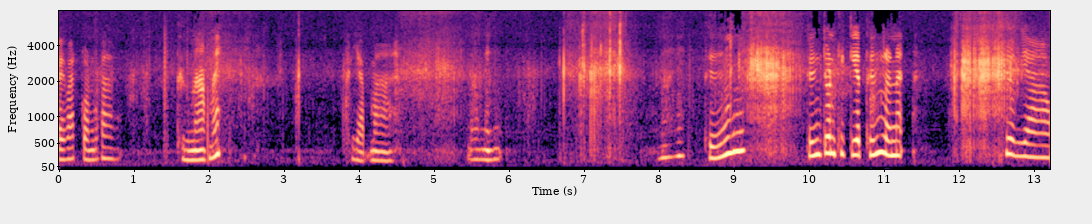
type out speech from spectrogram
ไปวัดก่อนว่าถึงนักไหม ขยับมาด้านนี้ถึง ถึงจนขี้เกียจถึงเลยนะ เชือกยาว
